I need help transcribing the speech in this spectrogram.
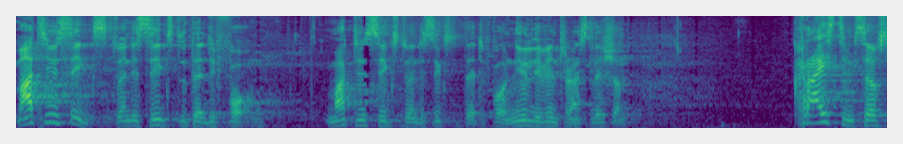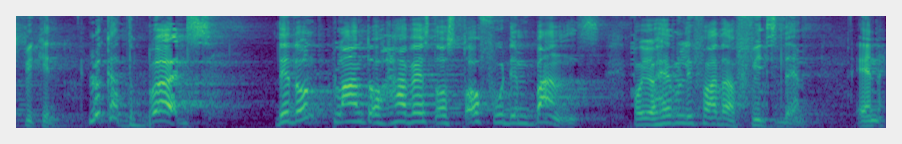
Matthew 6, 26 to 34. Matthew 6, 26 to 34, New Living Translation. Christ himself speaking. Look at the birds. They don't plant or harvest or store food in barns, for your heavenly Father feeds them. And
